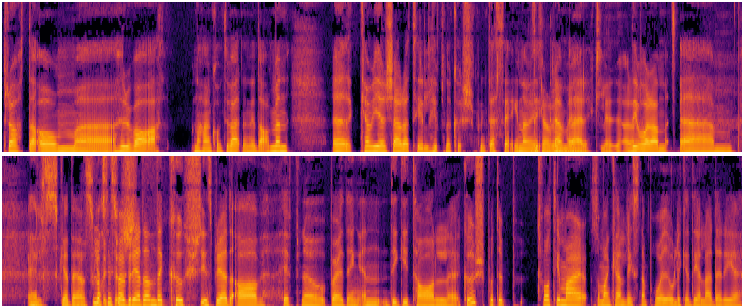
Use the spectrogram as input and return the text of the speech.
prata om eh, hur det var när han kom till världen idag. Men eh, kan vi ge en shoutout till hypnokurs.se innan vi Det kan vi glömmer? verkligen göra. Det är våran ehm, älskade, älskade kurs. förlossningsförberedande kurs inspirerad av hypnobirthing. En digital kurs på typ två timmar som man kan lyssna på i olika delar där det är,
